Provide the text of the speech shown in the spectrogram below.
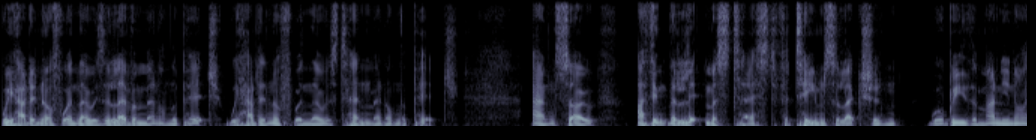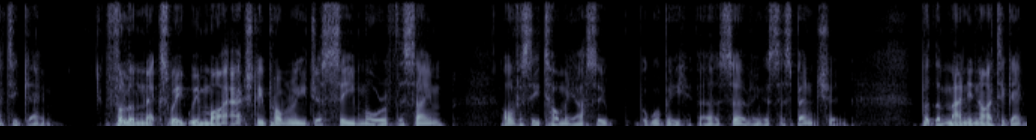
We had enough when there was 11 men on the pitch. We had enough when there was 10 men on the pitch. And so I think the litmus test for team selection will be the Man United game. Fulham next week, we might actually probably just see more of the same. Obviously, Tomiyasu will be uh, serving a suspension. But the Man United game,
